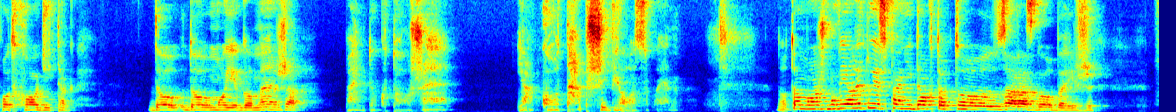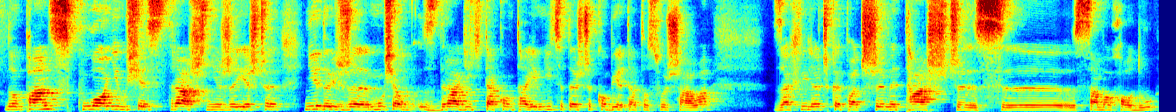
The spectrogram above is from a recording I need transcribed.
podchodzi tak do, do mojego męża. Panie doktorze, ja kota przywiozłem. No to mąż mówi, ale tu jest pani doktor, to zaraz go obejrzy. No pan spłonił się strasznie, że jeszcze nie dość, że musiał zdradzić taką tajemnicę, to jeszcze kobieta to słyszała. Za chwileczkę patrzymy, taszczy z, z samochodu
